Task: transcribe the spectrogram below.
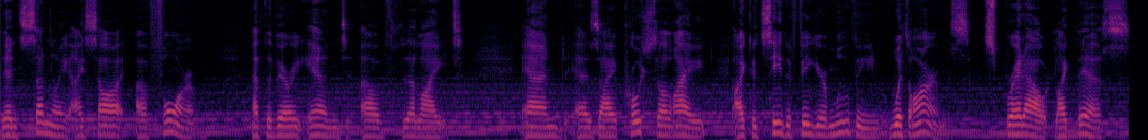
Then suddenly I saw a form at the very end of the light. And as I approached the light, I could see the figure moving with arms spread out like this,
